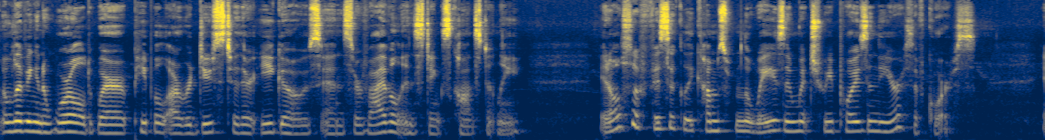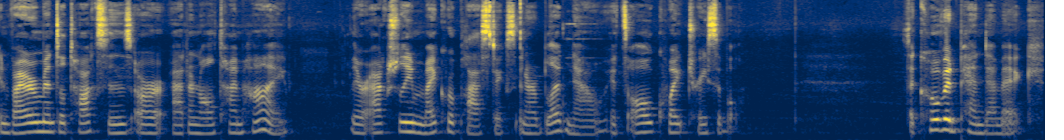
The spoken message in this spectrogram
of living in a world where people are reduced to their egos and survival instincts constantly. It also physically comes from the ways in which we poison the earth, of course. Environmental toxins are at an all time high. There are actually microplastics in our blood now. It's all quite traceable. The COVID pandemic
